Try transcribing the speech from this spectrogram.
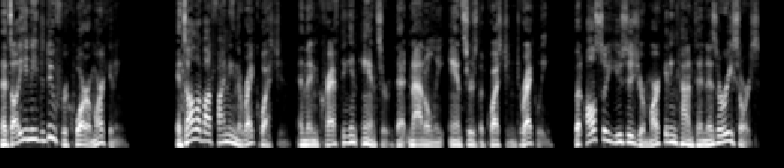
That's all you need to do for Quora marketing. It's all about finding the right question and then crafting an answer that not only answers the question directly, but also uses your marketing content as a resource.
